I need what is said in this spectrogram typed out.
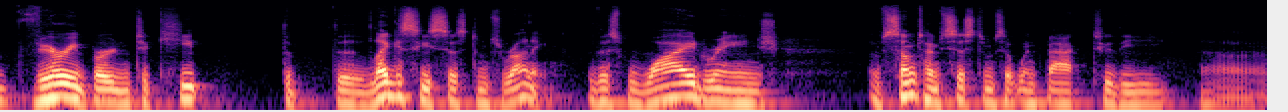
very burdened to keep the, the legacy systems running, this wide range of sometimes systems that went back to the uh,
